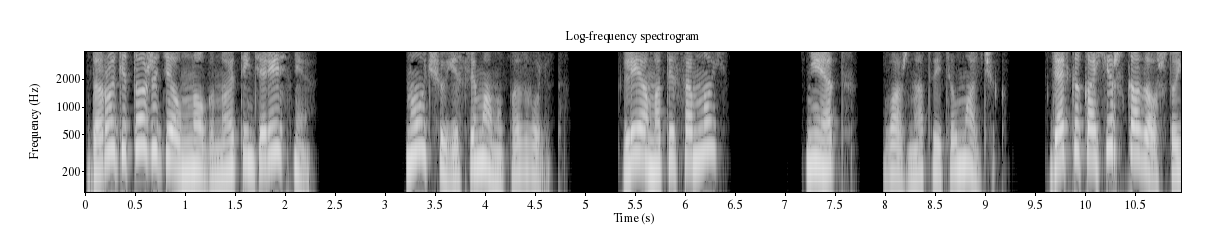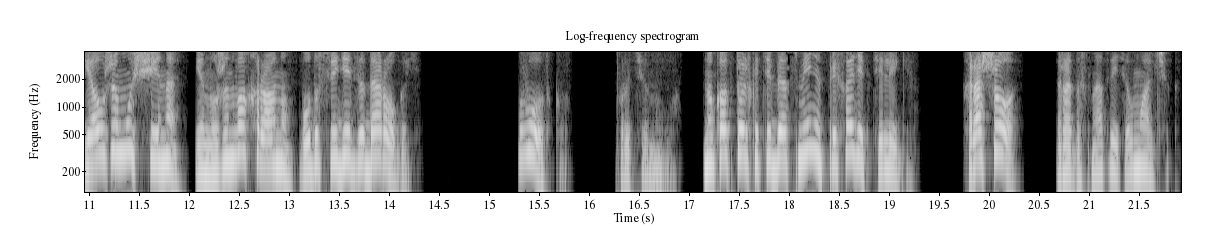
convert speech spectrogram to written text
В дороге тоже дел много, но это интереснее. Научу, если мама позволит. Лем, а ты со мной? Нет, важно ответил мальчик. Дядька Кахир сказал, что я уже мужчина и нужен в охрану, буду следить за дорогой. Водка как, протянула. Но как только тебя сменят, приходи к телеге. Хорошо, радостно ответил мальчик.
